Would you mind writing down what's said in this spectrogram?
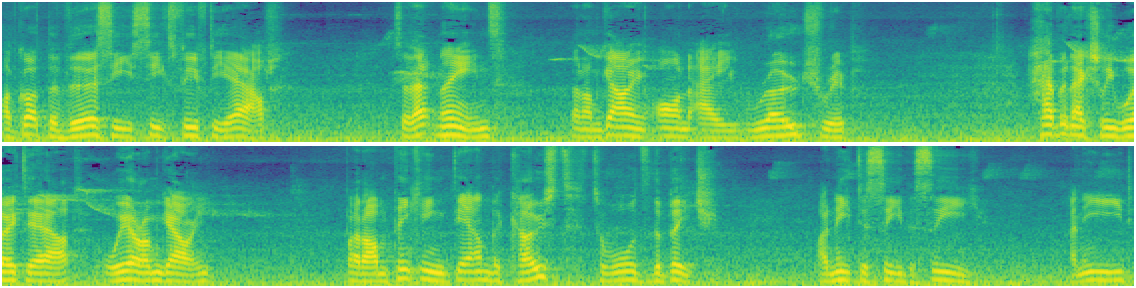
I've got the Versys 650 out. So that means that I'm going on a road trip. Haven't actually worked out where I'm going, but I'm thinking down the coast towards the beach. I need to see the sea. I need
